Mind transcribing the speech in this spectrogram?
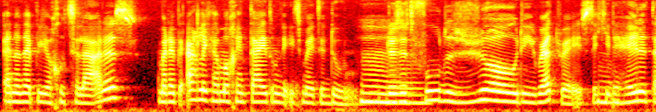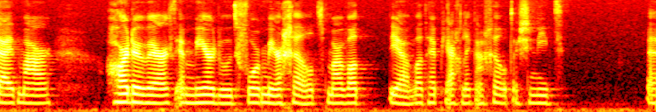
en dan heb je een goed salaris. Maar dan heb je eigenlijk helemaal geen tijd om er iets mee te doen. Hmm. Dus het voelde zo die red race. Dat je de hele tijd maar harder werkt en meer doet voor meer geld. Maar wat, ja, wat heb je eigenlijk aan geld als je niet eh,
